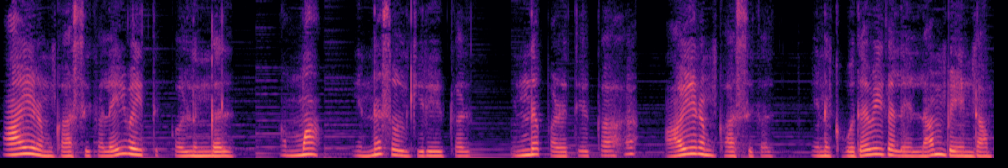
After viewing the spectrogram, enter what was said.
ஆயிரம் காசுகளை வைத்துக் கொள்ளுங்கள். அம்மா என்ன சொல்கிறீர்கள்? இந்த பழத்திற்காக ஆயிரம் காசுகள். எனக்கு உதவிகள் எல்லாம் வேண்டாம்.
